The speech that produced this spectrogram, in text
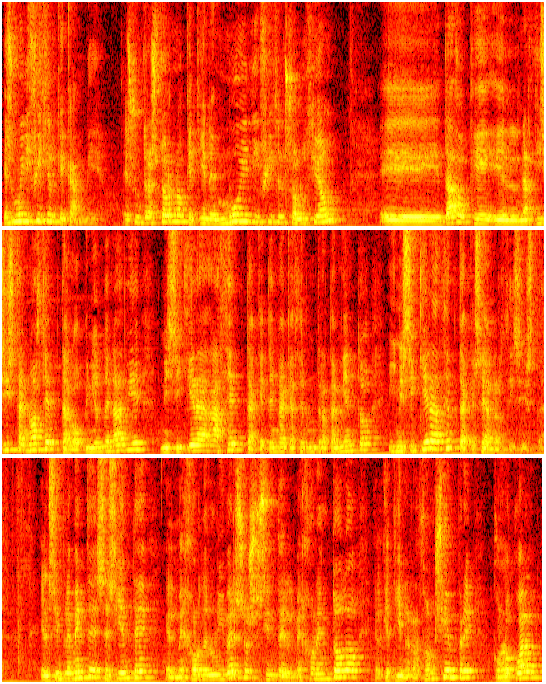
es muy difícil que cambie. Es un trastorno que tiene muy difícil solución, eh, dado que el narcisista no acepta la opinión de nadie, ni siquiera acepta que tenga que hacer un tratamiento y ni siquiera acepta que sea narcisista. Él simplemente se siente el mejor del universo, se siente el mejor en todo, el que tiene razón siempre, con lo cual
